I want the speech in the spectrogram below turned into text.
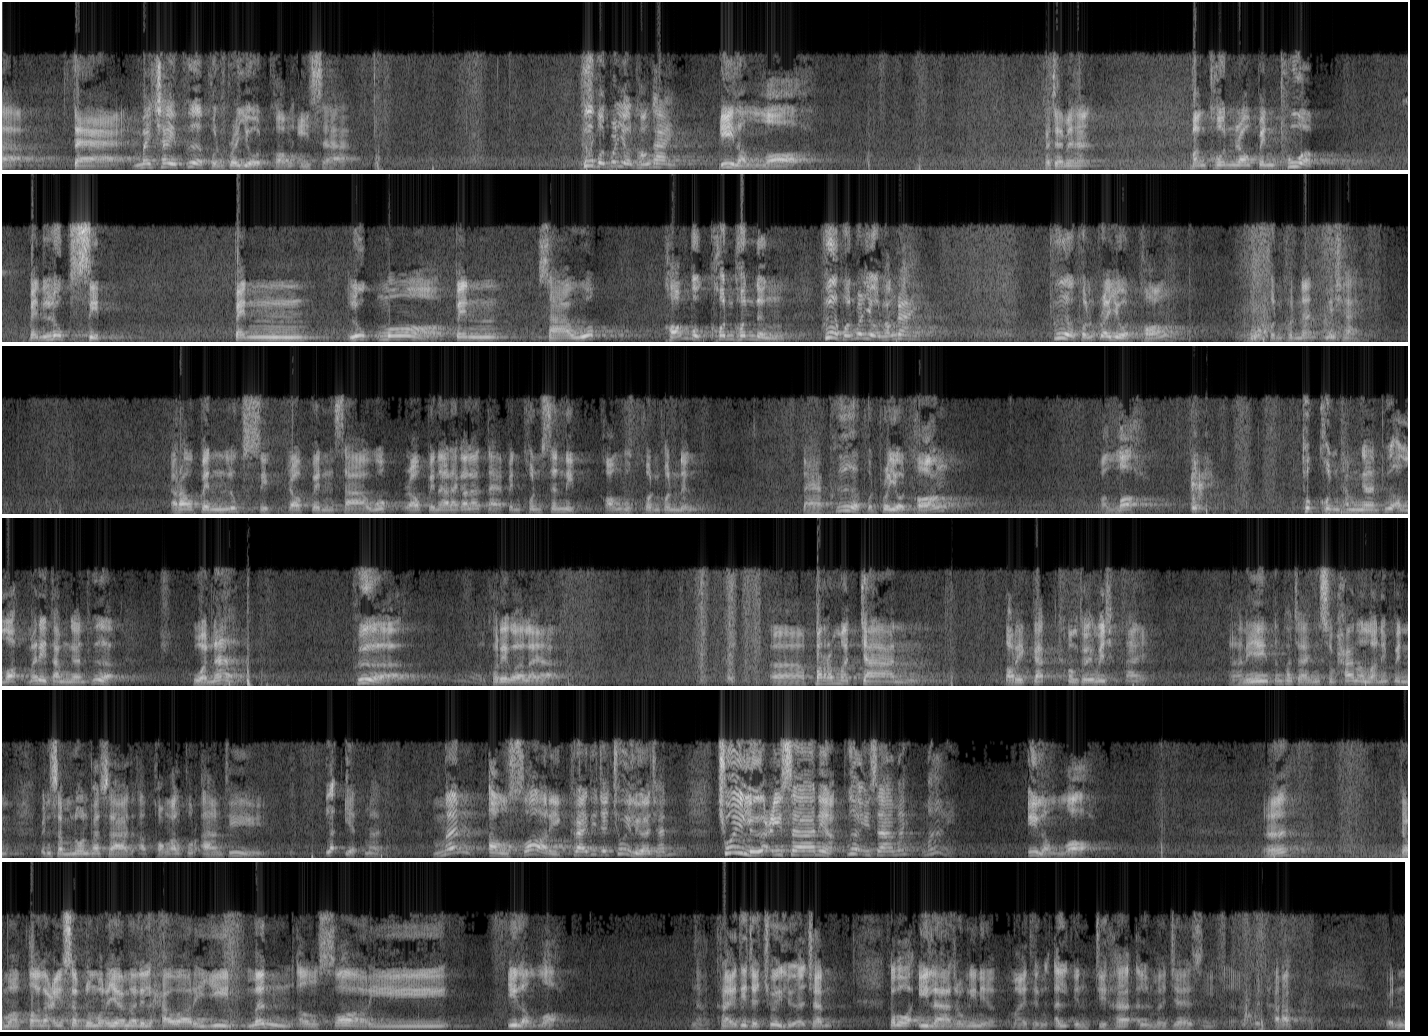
แต่ไม่ใช่เพื่อผลประโยชน์ของอีสาเพื่อผลประโยชน์ของใครอิลลอฮ์ เข้าใจไหมฮะ บางคนเราเป็นพวก เป็นลูกศิษย์ เป็นลูกโม่ เป็นสาวกของบุคคลคนหนึ่ง เพื่อผลประโยชน์ของใคร เพื่อผลประโยชน์ของบุคคลคนนั้นไม่ใช่ เราเป็นลูกศิษย์เราเป็นสาวก เราเป็นอะไรก็แล้วแต่เป็นคนสนิทของบุคคลคนหนึ่ง แต่เพื่อผลประโยชน์ของอัลลอฮ์ ทุกคนทำงานเพื่ออัลลอฮ์ไม่ได้ทำงานเพื่อหัวหน้า เพื่อเขาเรียกว่าอะไรอะปรมาจารย์ตริกัตของตัวเองไม่ใช่อันนี้ต้องเข้าใจนี่สุภาพนัลลอฮ์นี่เป็นเป็นสำนวนภาษาของอัลกุรอานที่ละเอียดมาก มันอัลซอรีใครที่จะช่วยเหลือฉัน ช่วยเหลืออิสาเนี่ยเพื่ออิสาไหมไม่อิลลอฮ์อะ كما قال عيسى ابن مريم للحواريين من أنصاري إلى الله นะใครที่จะช่วยเหลือฉันเขาบอกว่าอิลาตรงนี้เนี่ยหมายถึงอัลอินติฮะอัลมาจาซีเป็นฮารัฟเป็น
